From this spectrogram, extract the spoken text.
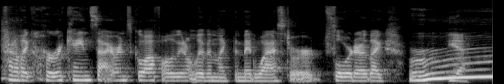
kind of like hurricane sirens go off, although we don't live in like the Midwest or Florida, like, Yeah.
